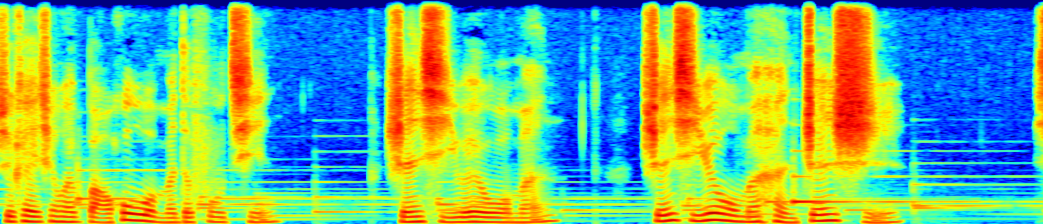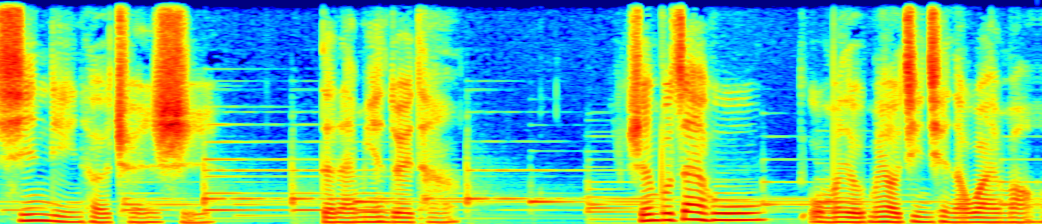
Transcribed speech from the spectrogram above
是可以成为保护我们的父亲。神喜悦我们，神喜悦我们很真实，心灵和诚实的来面对他。神不在乎我们有没有金钱的外貌，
